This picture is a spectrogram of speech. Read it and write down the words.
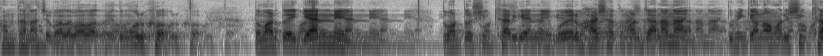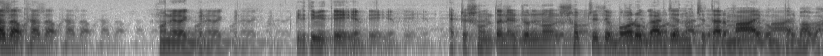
সন্তান আছে। বলে বাবা তুমি তো মূর্খ। তোমার তো এই জ্ঞান নেই। তোমার তো শিক্ষার জ্ঞান নেই। বইয়ের ভাষা তোমার জানা নাই। তুমি কেন আমার শিক্ষা দাও? মনে রাখবেন। পৃথিবীতে একটা সন্তানের জন্য সবচেয়ে বড় গার্জিয়ান হচ্ছে তার মা এবং তার বাবা।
